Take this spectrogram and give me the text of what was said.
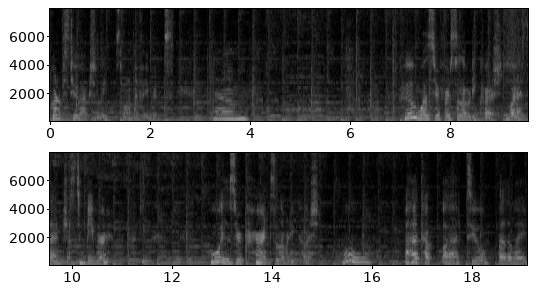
Grown Ups 2 actually, is one of my favorites. Um, who was your first celebrity crush? What I said, Justin Bieber. Who is your current celebrity crush? Ooh, I had cup. I had two, by the way.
